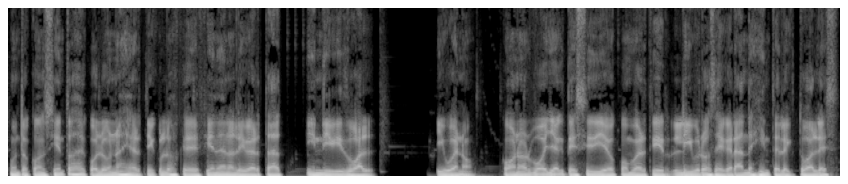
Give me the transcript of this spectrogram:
junto con cientos de columnas y artículos que defienden la libertad individual. Y bueno, Conor Boyack decidió convertir libros de grandes intelectuales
